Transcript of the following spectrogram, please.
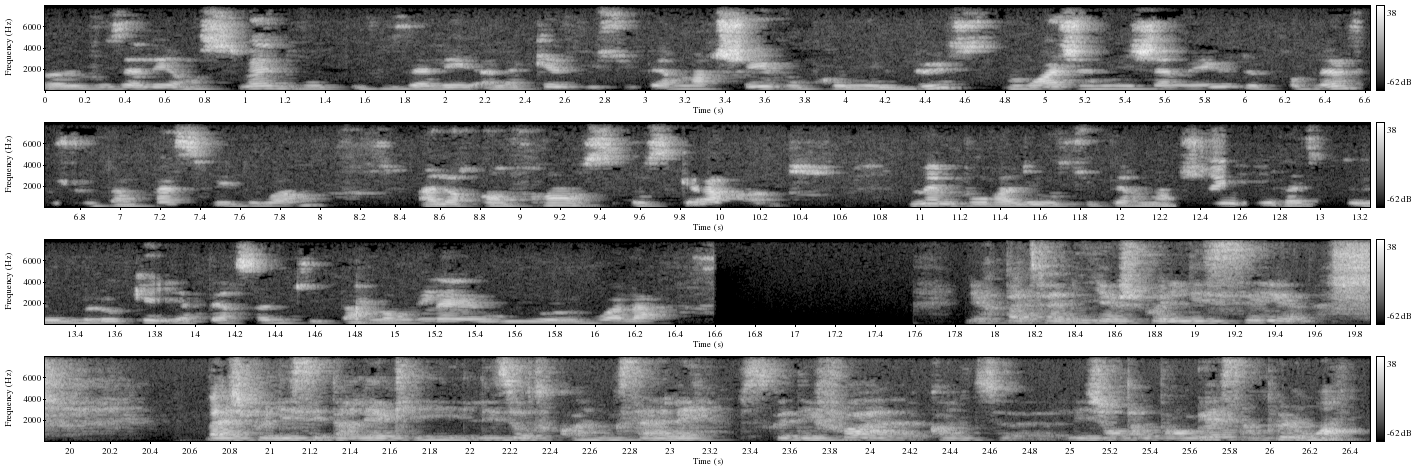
euh, vous allez en Suède, vous, vous, allez à la caisse du supermarché, vous prenez le bus. Moi, je n'ai jamais eu de problème parce que je ne parle pas suédois. Alors qu'en France, Oscar, même pour aller au supermarché, il reste bloqué. Il n'y a personne qui parle anglais ou voilà. Les repas de famille, je pouvais le laisser bah, je peux laisser parler avec les, autres, quoi. Donc ça allait. Parce que des fois, quand euh, les gens parlent pas anglais, c'est un peu loin.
